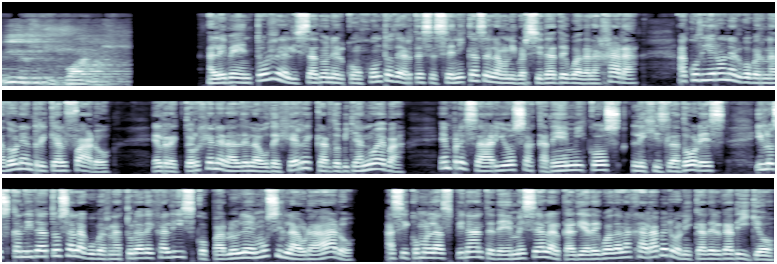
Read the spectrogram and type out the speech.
y de sus usuarios. Al evento, realizado en el conjunto de artes escénicas de la Universidad de Guadalajara, acudieron el gobernador Enrique Alfaro, el rector general de la UDG, Ricardo Villanueva, empresarios, académicos, legisladores y los candidatos a la gubernatura de Jalisco, Pablo Lemus y Laura Aro, así como la aspirante de MC a la alcaldía de Guadalajara, Verónica Delgadillo.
